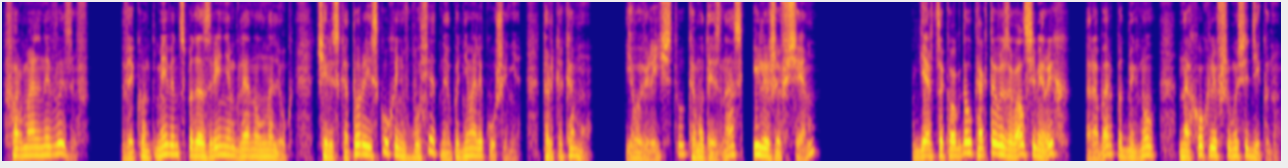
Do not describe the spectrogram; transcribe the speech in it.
Формальный вызов. Виконт Мевин с подозрением глянул на люк, через который из кухонь в буфетную поднимали кушанье. Только кому? Его Величеству? Кому-то из нас? Или же всем? Герцог Огдал как-то вызывал семерых. Робер подмигнул нахохлившемуся Дикону.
